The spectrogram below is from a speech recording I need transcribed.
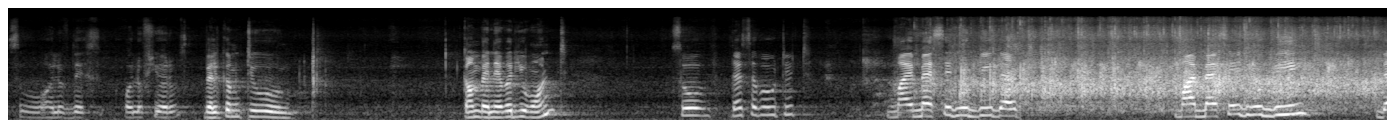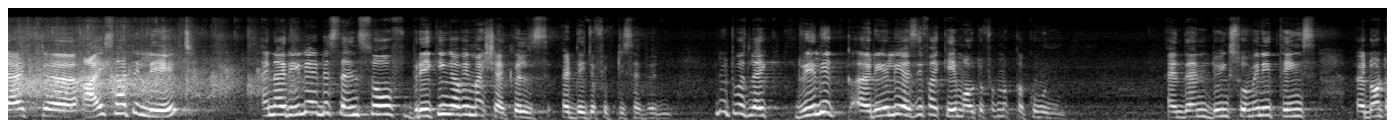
So all of this, all of you are welcome to come whenever you want. So that's about it. My message would be that, my message would be that uh, I started late and I really had a sense of breaking away my shackles at the age of 57. You know, it was like really, uh, really as if I came out of a cocoon. And then doing so many things, uh, not,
